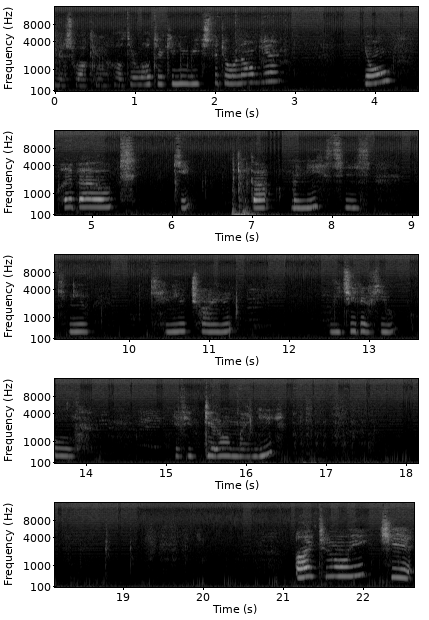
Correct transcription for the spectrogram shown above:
I'm just walking with Walter. Walter, can you reach the doorknob yet? No? What about... Can, I got my nieces. Can you... Can you try and reach it if you... Ooh, if you get on my knee? I didn't reach it.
